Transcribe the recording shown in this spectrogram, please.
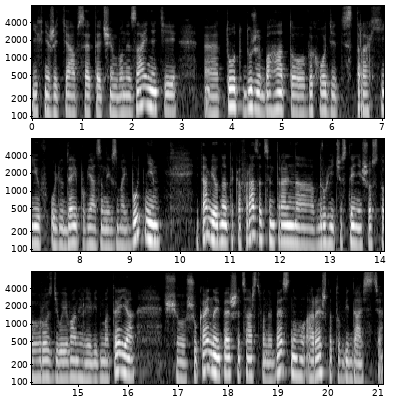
їхнє життя, все те, чим вони зайняті. Е, Тут дуже багато виходить страхів у людей, пов'язаних з майбутнім. І там є одна така фраза центральна в другій частині 6 розділу Євангелія від Матея, що шукай найперше Царство Небесного, а решта тобі дасться.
